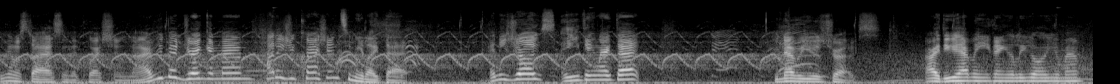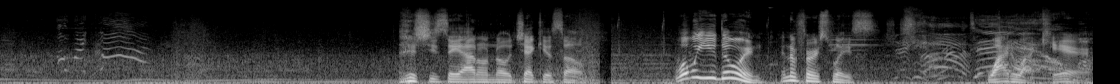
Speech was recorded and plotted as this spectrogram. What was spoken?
We're gonna start asking the question now. Have you been drinking, man? How did you crash into me like that? Any drugs? Anything like that? You never use drugs. All right, do you have anything illegal on you, man? she say, I don't know. Check yourself. What were you doing in the first place? Why do I care?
